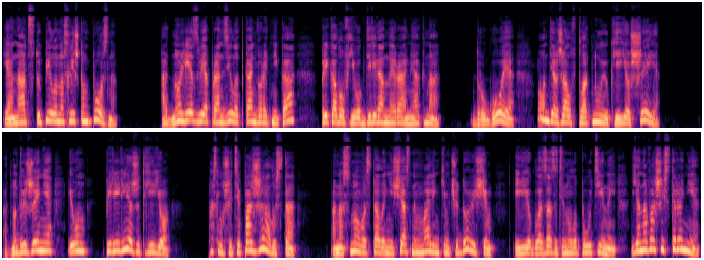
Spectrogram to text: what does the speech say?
и она отступила, но слишком поздно. Одно лезвие пронзило ткань воротника, приколов его к деревянной раме окна. Другое он держал вплотную к ее шее. Одно движение, и он перережет ее. «Послушайте, пожалуйста!» Она снова стала несчастным маленьким чудовищем, и ее глаза затянуло паутиной. «Я на вашей стороне.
